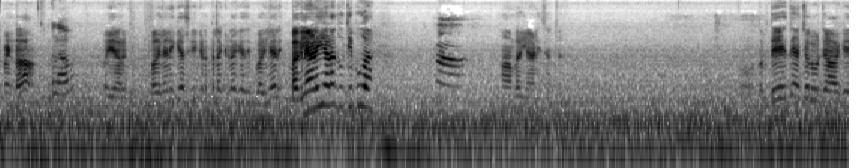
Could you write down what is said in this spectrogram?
ਪਿੰਡ ਆ? ਗਲਾਬ। ਉਹ ਯਾਰ ਬਗਲਿਆਂ ਵਾਲੀ ਕਿਹਾ ਸੀ ਕਿਹੜਾ ਪਹਿਲਾਂ ਕਿਹੜਾ ਗਿਆ ਸੀ? ਬਗਲਿਆਂ ਵਾਲੀ ਬਗਲਿਆਂ ਵਾਲੀ ਆ ਨਾ ਦੂਜੀ ਭੂਆ? ਹਾਂ। ਹਾਂ ਬਗਲਿਆਂ ਵਾਲੀ ਸੱਚ। ਉਧਰ ਦੇਖਦੇ ਆ ਚਲੋ ਜਾ ਕੇ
